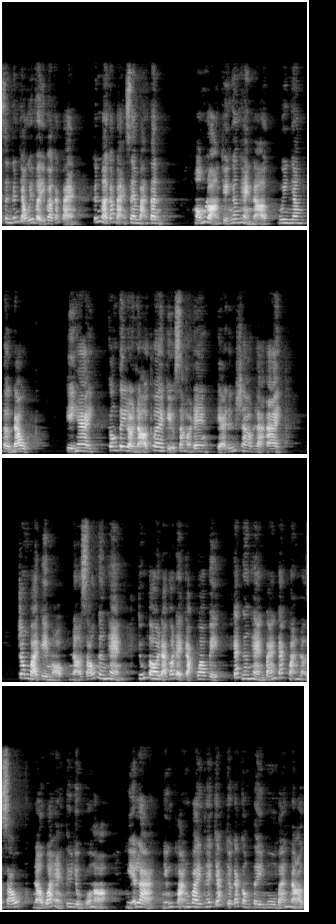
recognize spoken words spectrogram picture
xin kính chào quý vị và các bạn. Kính mời các bạn xem bản tin. Hỗn loạn chuyện ngân hàng nợ, nguyên nhân từ đâu? Kỳ 2, công ty đòi nợ thuê kiểu xã hội đen, kẻ đứng sau là ai? Trong bài kỳ 1, nợ xấu ngân hàng, chúng tôi đã có đề cập qua việc các ngân hàng bán các khoản nợ xấu, nợ quá hạn tiêu dùng của họ, nghĩa là những khoản vay thế chấp cho các công ty mua bán nợ.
